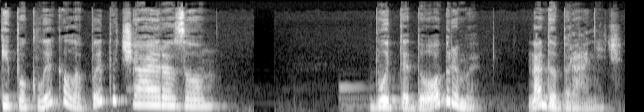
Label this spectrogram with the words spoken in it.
і покликала пити чай разом. Будьте добрими на добраніч.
